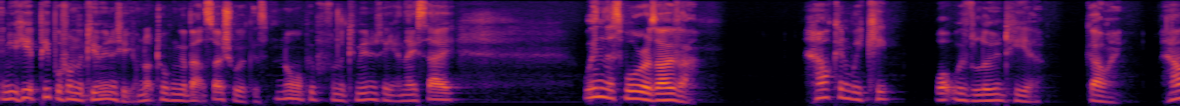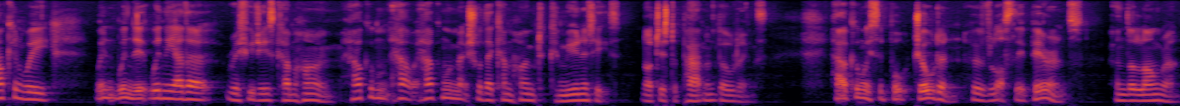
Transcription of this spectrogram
and you hear people from the community. I'm not talking about social workers, normal people from the community, and they say, when this war is over, how can we keep what we've learned here going? How can we, when, when, the, when the other refugees come home, how can, how, how can we make sure they come home to communities, not just apartment buildings? How can we support children who have lost their parents in the long run?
